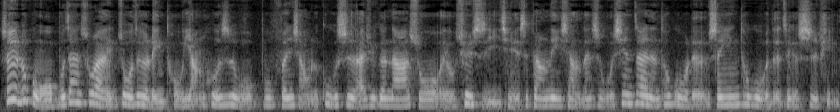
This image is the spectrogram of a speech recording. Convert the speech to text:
所以，如果我不站出来做这个领头羊，或者是我不分享我的故事来去跟大家说，哎，我确实以前也是非常内向，但是我现在呢，透过我的声音，透过我的这个视频，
